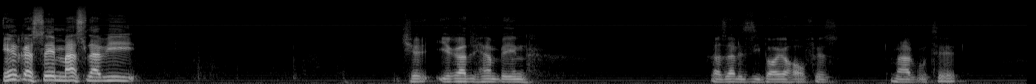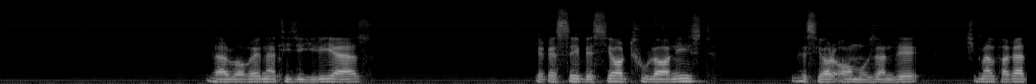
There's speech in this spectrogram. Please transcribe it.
این قصه مصنوی که یه قدری هم به این غزل زیبای حافظ مربوطه در واقع نتیجه گیری از یه قصه بسیار طولانی است بسیار آموزنده که من فقط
